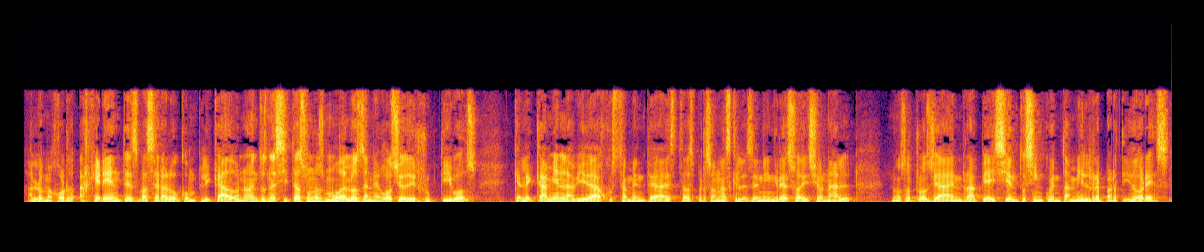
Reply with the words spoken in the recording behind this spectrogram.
a lo mejor a gerentes, va a ser algo complicado, ¿no? Entonces necesitas unos modelos de negocio disruptivos que le cambien la vida justamente a estas personas que les den ingreso adicional. Nosotros ya en Rappi hay 150 mil repartidores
